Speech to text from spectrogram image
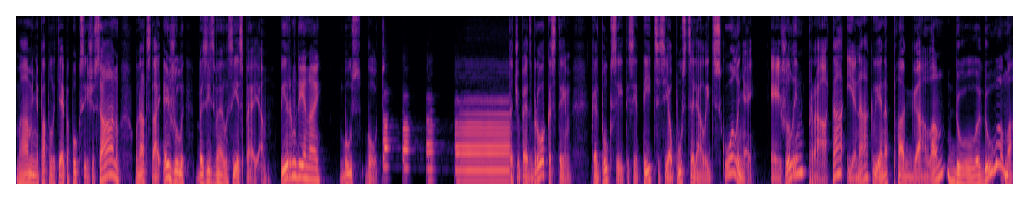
Māmiņa papliķēja pa puksīšu sānu un atstāja ežuli bez izvēles iespējām. Pirmdienai būs būt. Taču pēc brokastīm, kad puksītis ir ticis jau pusceļā līdz skoliņai, ežulim prātā ienāk viena pagalam dula doma.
